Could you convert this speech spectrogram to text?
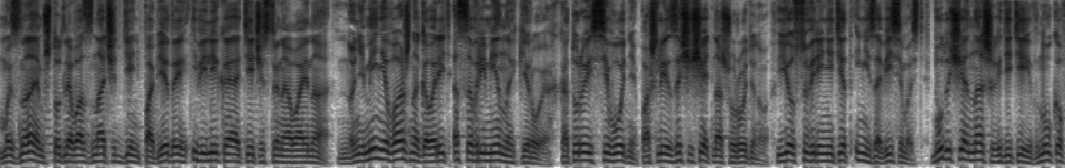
Мы знаем, что для вас значит День Победы и Великая Отечественная война, но не менее важно говорить о современных героях, которые сегодня пошли защищать нашу Родину, ее суверенитет и независимость, будущее наших детей и внуков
